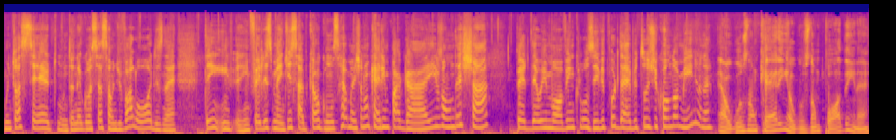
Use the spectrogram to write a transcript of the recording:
muito acerto, muita negociação de valores, né? Tem, in- infelizmente, a gente sabe que alguns realmente não querem pagar e vão deixar perder o imóvel, inclusive por débitos de condomínio, né? É, alguns não querem, alguns não podem, né?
